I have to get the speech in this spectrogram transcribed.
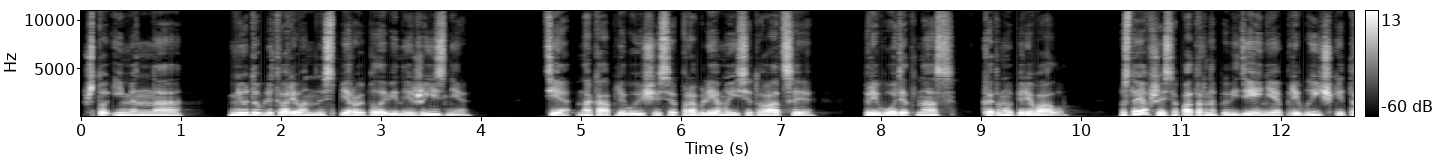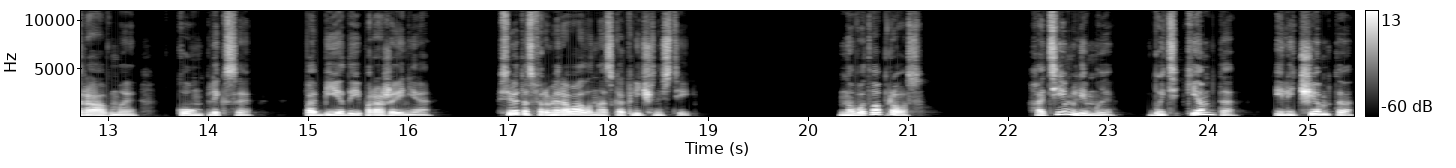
что именно неудовлетворенность первой половиной жизни, те накапливающиеся проблемы и ситуации приводят нас к этому перевалу. Устоявшиеся паттерны поведения, привычки, травмы, комплексы, победы и поражения. Все это сформировало нас как личностей. Но вот вопрос. Хотим ли мы быть кем-то или чем-то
